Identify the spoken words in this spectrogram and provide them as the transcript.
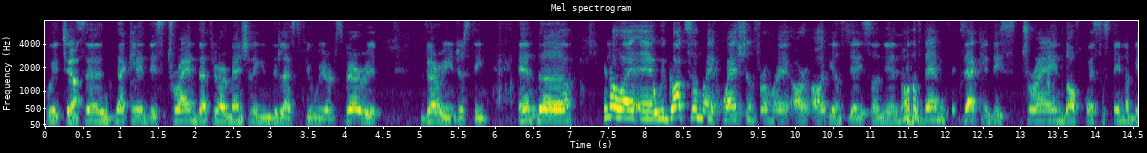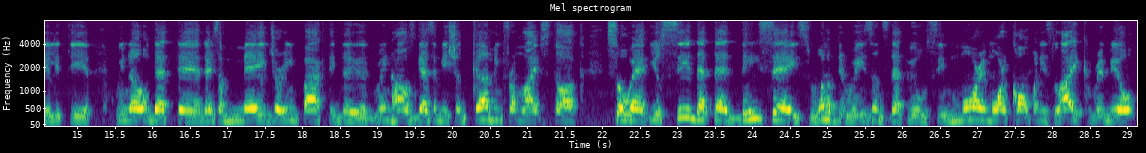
which yeah. is exactly this trend that you are mentioning in the last few years. Very, very interesting. And uh, you know, uh, we got some uh, questions from uh, our audience, Jason, and one of them is exactly this trend of uh, sustainability. We know that uh, there's a major impact in the greenhouse gas emission coming from livestock. So uh, you see that this is one of the reasons that we will see more and more companies like Remilk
